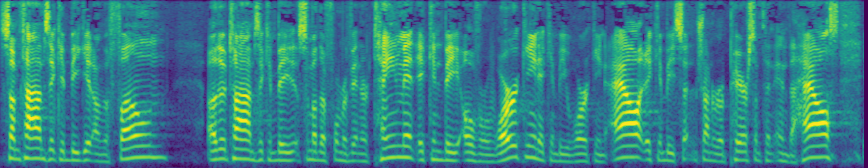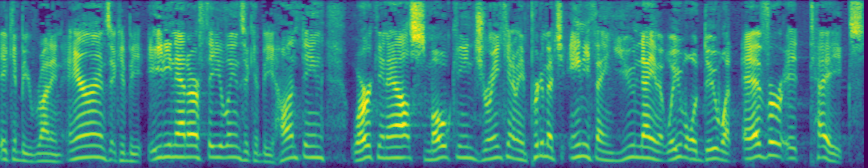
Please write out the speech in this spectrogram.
Sometimes it could be get on the phone. Other times it can be some other form of entertainment. It can be overworking. It can be working out. It can be something trying to repair something in the house. It can be running errands. It can be eating at our feelings. It can be hunting, working out, smoking, drinking. I mean, pretty much anything, you name it. We will do whatever it takes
